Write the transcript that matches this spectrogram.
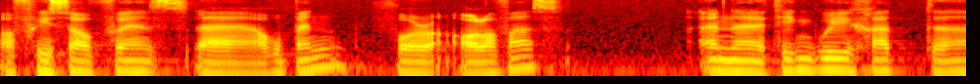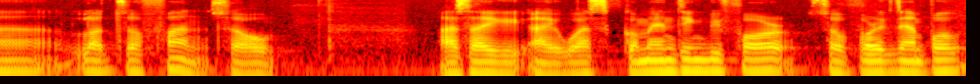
of his office uh, open for all of us. And I think we had uh, lots of fun. So as I, I was commenting before, so for example,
